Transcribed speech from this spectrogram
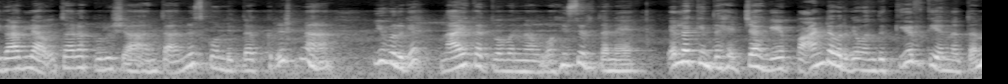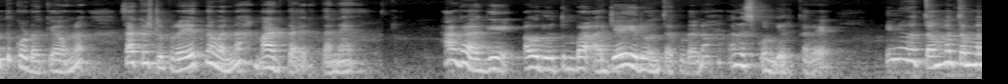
ಈಗಾಗಲೇ ಅವತಾರ ಪುರುಷ ಅಂತ ಅನ್ನಿಸ್ಕೊಂಡಿದ್ದ ಕೃಷ್ಣ ಇವರಿಗೆ ನಾಯಕತ್ವವನ್ನು ವಹಿಸಿರ್ತಾನೆ. ಎಲ್ಲಕ್ಕಿಂತ ಹೆಚ್ಚಾಗಿ ಪಾಂಡವರಿಗೆ ಒಂದು ಕೀರ್ತಿಯನ್ನು ತಂದು ಕೊಡೋಕ್ಕೆ ಅವನು ಸಾಕಷ್ಟು ಪ್ರಯತ್ನವನ್ನು ಮಾಡ್ತಾ ಇರ್ತಾನೆ. ಹಾಗಾಗಿ ಅವರು ತುಂಬ ಅಜೇಯರು ಅಂತ ಕೂಡ ಅನಿಸ್ಕೊಂಡಿರ್ತಾರೆ. ಇನ್ನು ತಮ್ಮ ತಮ್ಮ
